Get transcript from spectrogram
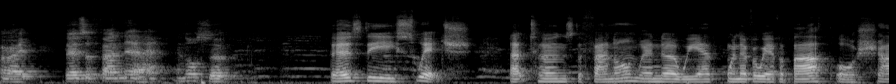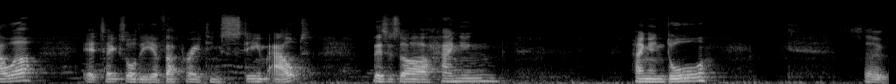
all right, there's a fan there, and also there's the switch that turns the fan on when uh, we have, whenever we have a bath or shower. It takes all the evaporating steam out. This is our hanging, hanging door. So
